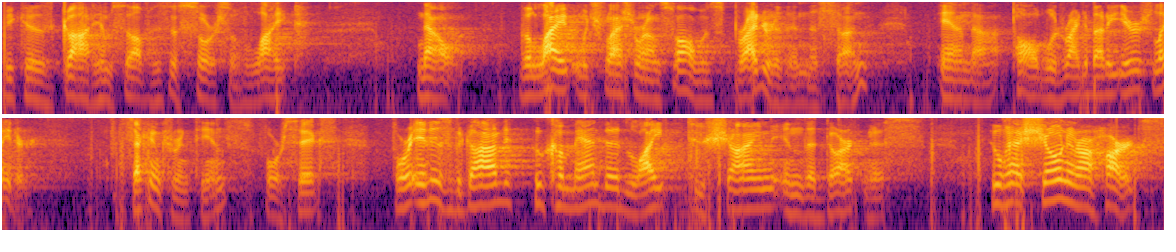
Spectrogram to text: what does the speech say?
because God Himself is the source of light. Now, the light which flashed around Saul was brighter than the sun, and uh, Paul would write about it years later. 2 Corinthians 4 6 for it is the God who commanded light to shine in the darkness, who has shone in our hearts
